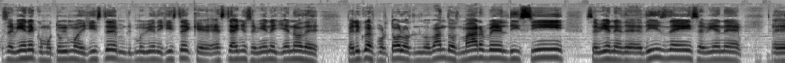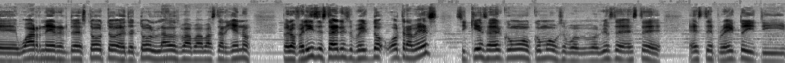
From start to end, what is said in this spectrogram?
se viene, como tú mismo dijiste, muy bien dijiste, que este año se viene lleno de películas por todos los, bandos, Marvel, DC, se viene de Disney, se viene eh, Warner, entonces todo, todo, de todos lados va, va, va, a estar lleno. Pero feliz de estar en este proyecto otra vez. Si quieren saber cómo, cómo se volvió este, este este proyecto y,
